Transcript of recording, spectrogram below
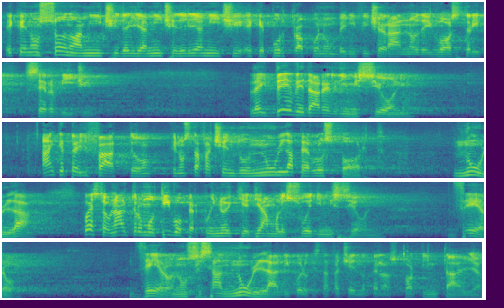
e che non sono amici degli amici degli amici e che purtroppo non beneficeranno dei vostri servigi. Lei deve dare le dimissioni, anche per il fatto che non sta facendo nulla per lo sport. Nulla. Questo è un altro motivo per cui noi chiediamo le sue dimissioni. Zero. Zero. Non si sa nulla di quello che sta facendo per lo sport in Italia.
